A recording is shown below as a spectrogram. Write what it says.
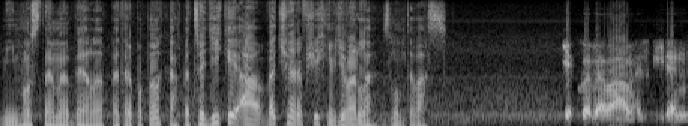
Mým hostem byl Petr Popelka. Petře, díky a večer všichni v divadle. Zlomte vás. Děkujeme vám, hezký den.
